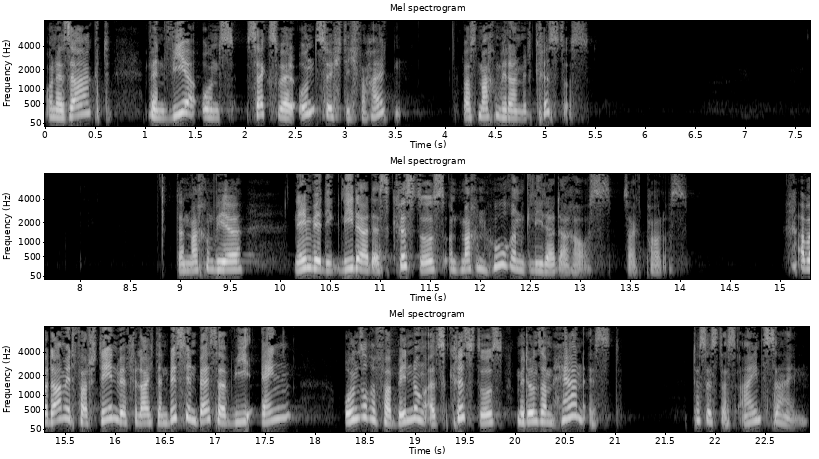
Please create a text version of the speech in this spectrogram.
Und er sagt, wenn wir uns sexuell unzüchtig verhalten, was machen wir dann mit Christus? Dann machen wir, nehmen wir die Glieder des Christus und machen Hurenglieder daraus, sagt Paulus. Aber damit verstehen wir vielleicht ein bisschen besser, wie eng unsere Verbindung als Christus mit unserem Herrn ist. Das ist das Einssein.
